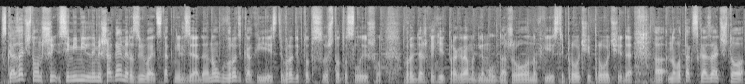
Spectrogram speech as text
Сказать, что он семимильными шагами развивается, так нельзя, да? Ну, вроде как есть, вроде кто-то что-то слышал, вроде даже какие-то программы для молодоженов есть и прочее, прочее, да? А, но вот так сказать, что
